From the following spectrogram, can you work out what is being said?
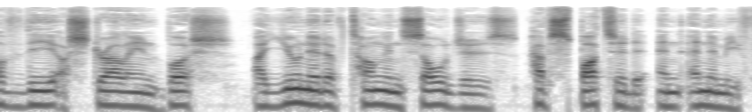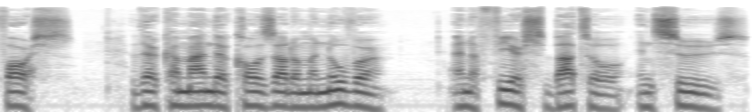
of the Australian bush, a unit of Tongan soldiers have spotted an enemy force. Their commander calls out a maneuver, and a fierce battle ensues.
